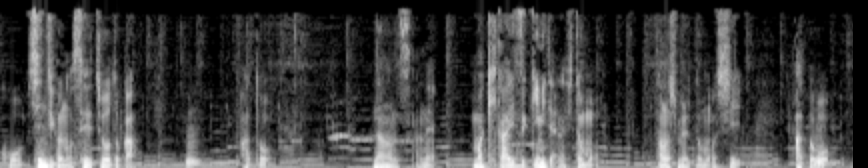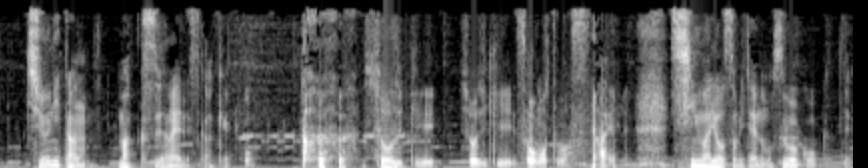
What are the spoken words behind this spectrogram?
こう、シンジ君の成長とか、うん。あと、なんですかね、まあ、機械好きみたいな人も楽しめると思うし、あとうん、中二感マックスじゃないですか、結構。正直、正直そう思ってます。はい。神話要素みたいなのもすごく多くって。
